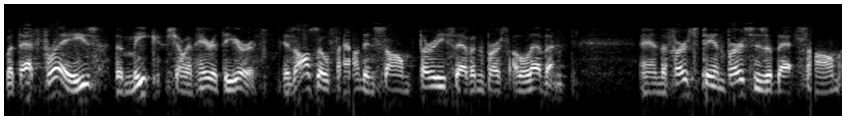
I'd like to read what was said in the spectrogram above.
But that phrase, the meek shall inherit the earth, is also found in Psalm 37 verse 11. And the first ten verses of that psalm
